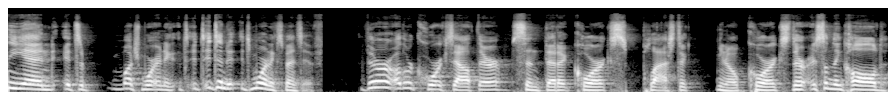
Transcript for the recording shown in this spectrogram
the end, it's a much more, it's, it's, it's more inexpensive. There are other corks out there, synthetic corks, plastic, you know, corks. There is something called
